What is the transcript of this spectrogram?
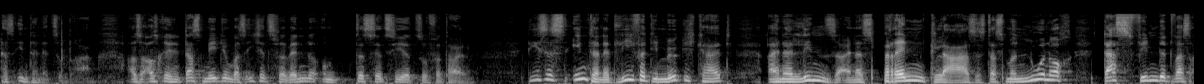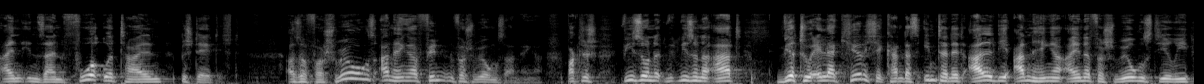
das Internet zum Tragen. Also ausgerechnet das Medium, was ich jetzt verwende, um das jetzt hier zu verteilen. Dieses Internet liefert die Möglichkeit einer Linse, eines Brennglases, dass man nur noch das findet, was einen in seinen Vorurteilen bestätigt. Also Verschwörungsanhänger finden Verschwörungsanhänger. Praktisch wie so, eine, wie so eine Art virtueller Kirche kann das Internet all die Anhänger einer Verschwörungstheorie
